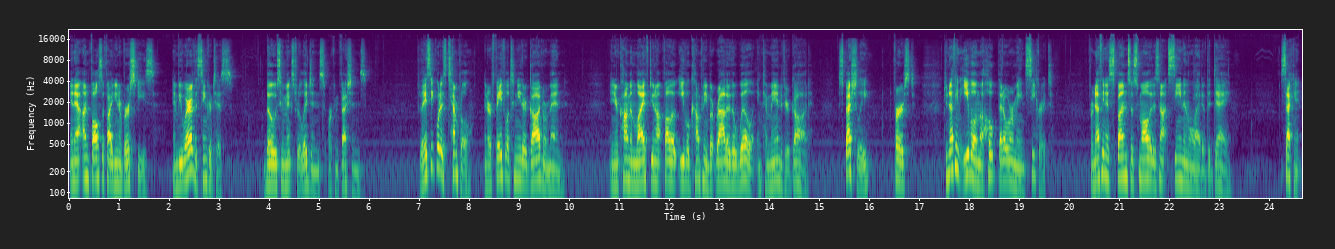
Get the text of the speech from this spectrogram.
and at unfalsified universities, and beware of the syncretists, those who mix religions or confessions. For they seek what is temporal and are faithful to neither God nor men. In your common life, do not follow evil company, but rather the will and command of your God. Especially, first, do nothing evil in the hope that it will remain secret, for nothing is spun so small that it is not seen in the light of the day. Second,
